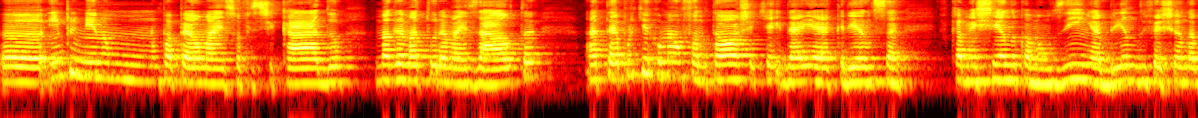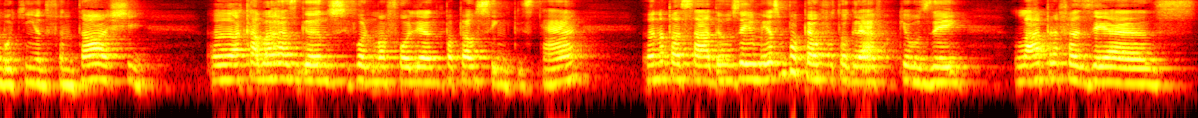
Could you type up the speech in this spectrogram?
uh, imprimir num, num papel mais sofisticado, uma gramatura mais alta, até porque como é um fantoche, que a ideia é a criança ficar mexendo com a mãozinha, abrindo e fechando a boquinha do fantoche, uh, acaba rasgando se for numa folha no papel simples, tá? Ano passado eu usei o mesmo papel fotográfico que eu usei lá para fazer as,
